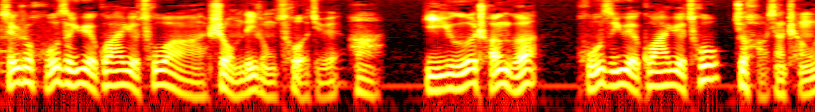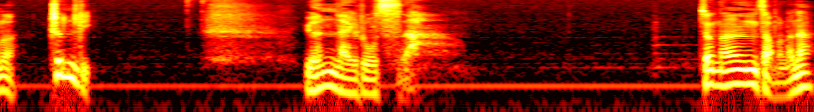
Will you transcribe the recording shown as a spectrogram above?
所以说胡子越刮越粗啊，是我们的一种错觉啊。以讹传讹，胡子越刮越粗，就好像成了真理。原来如此啊！江南怎么了呢？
